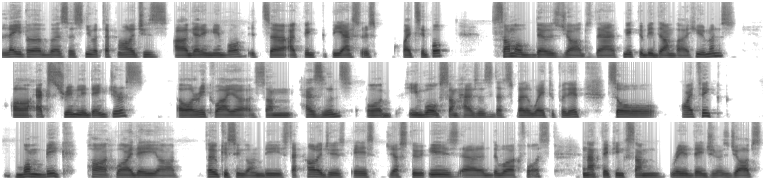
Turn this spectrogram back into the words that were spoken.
labor versus newer technologies are getting involved? It's, uh, I think the answer is quite simple some of those jobs that need to be done by humans are extremely dangerous or require some hazards or involve some hazards. That's a better way to put it. So I think one big part why they are focusing on these technologies is just to ease uh, the workforce, not taking some really dangerous jobs.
